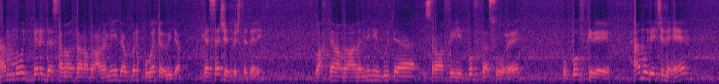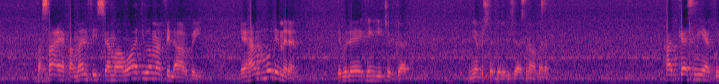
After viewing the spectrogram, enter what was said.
همود بن ده صلاة رب العالمين ده وبن قوته ويده كساشت بشت داري وقت رب العالمين يقول إسرافيلي بفك صورة وبفك كره همود چلهن فصعق من في السماوات ومن في الأرض. همود مرن. يقولوا هيك هنجي چبكت نيا بشت داري بزي أسنا مرن. قد كسنية كل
